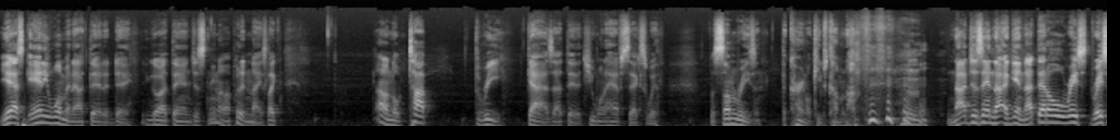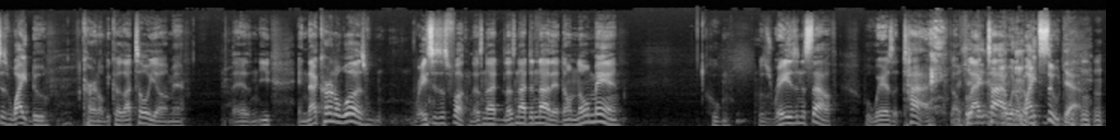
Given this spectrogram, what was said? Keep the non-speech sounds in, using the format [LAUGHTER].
You ask any woman out there today, you go out there and just, you know, I put it nice, like, I don't know, top three guys out there that you want to have sex with. For some reason, the colonel keeps coming up. [LAUGHS] not just in, not again, not that old race, racist white dude, colonel, because I told y'all, man, you, and that colonel was racist as fuck. Let's not let's not deny that. Don't no man who was raised in the South who wears a tie, [LAUGHS] a black tie with a white suit, Yeah. [LAUGHS]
